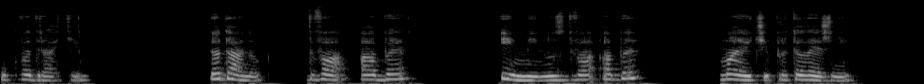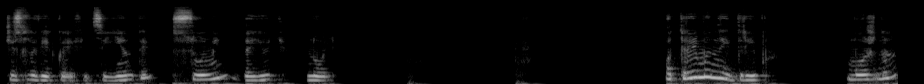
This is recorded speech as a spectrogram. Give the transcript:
у квадраті. Доданок 2аб і мінус 2аб, маючи протилежні числові коефіцієнти, в сумі дають 0. Отриманий дріб можна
